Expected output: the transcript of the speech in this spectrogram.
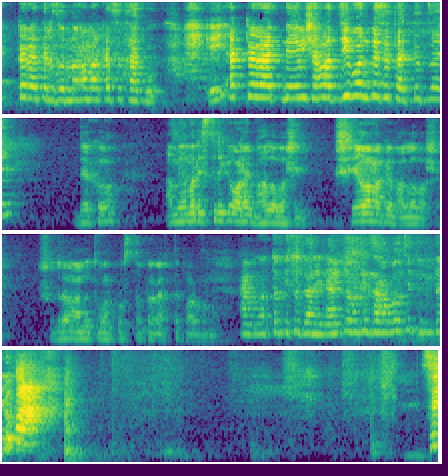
একটা রাতের জন্য আমার কাছে থাকো। এই একটা রাত নিয়ে আমি সারা জীবন বেঁচে থাকতে চাই। দেখো আমি আমার স্ত্রীকে অনেক ভালোবাসি। সেও আমাকে ভালোবাসে। সুতরাং আমি তোমার প্রস্তাবটা রাখতে পারব না। আমি অত কিছু জানি না। আমি তোমাকে যা বলছি তুমি তাই সে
